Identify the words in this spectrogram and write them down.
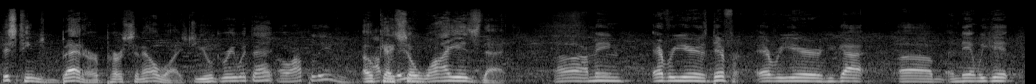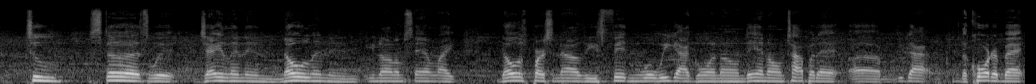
this team's better personnel wise. Do you agree with that? Oh, I believe you. Okay, believe so you. why is that? Uh, I mean, every year is different. Every year you got, um, and then we get two studs with Jalen and Nolan, and you know what I'm saying? Like those personalities fitting what we got going on. Then on top of that, um, you got the quarterback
